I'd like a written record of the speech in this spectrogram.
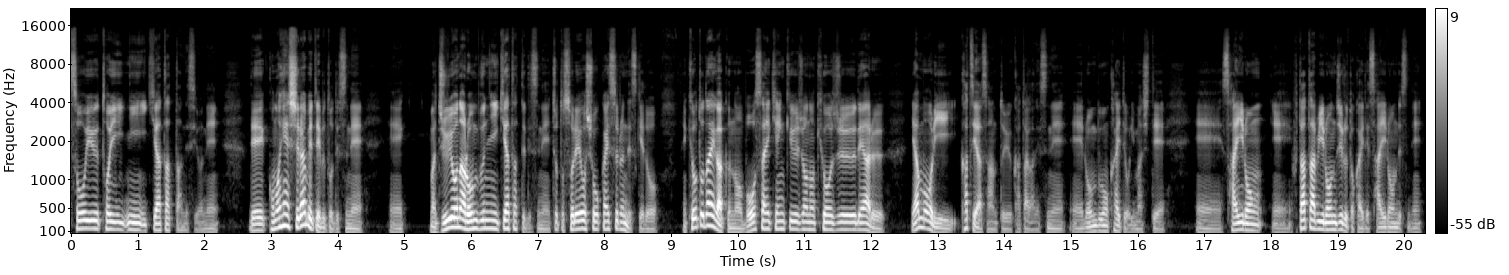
そういう問いに行き当たったんですよね。で、この辺調べてるとですね、えーまあ、重要な論文に行き当たってですね、ちょっとそれを紹介するんですけど、京都大学の防災研究所の教授である矢森克也さんという方がですね、えー、論文を書いておりまして、えー、再論、えー、再び論じると書いて再論ですね。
